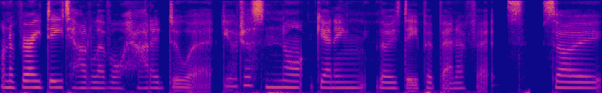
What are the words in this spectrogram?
on a very detailed level how to do it you're just not getting those deeper benefits. So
